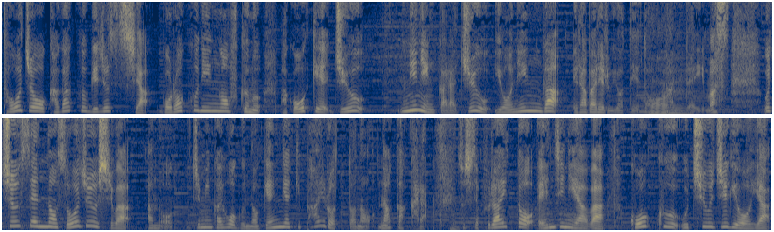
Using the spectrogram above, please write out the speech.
搭乗科学技術者56人を含む、まあ、合計12人から14人が選ばれる予定となっています、宇宙船の操縦士はあの人民解放軍の現役パイロットの中から、そしてフライトエンジニアは航空宇宙事業や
